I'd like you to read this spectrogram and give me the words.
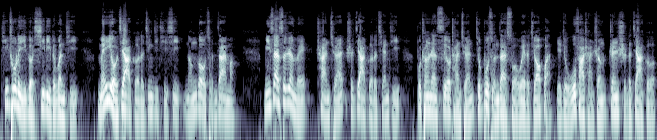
提出了一个犀利的问题：没有价格的经济体系能够存在吗？米塞斯认为，产权是价格的前提，不承认私有产权，就不存在所谓的交换，也就无法产生真实的价格。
